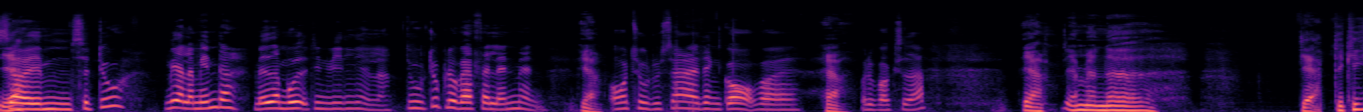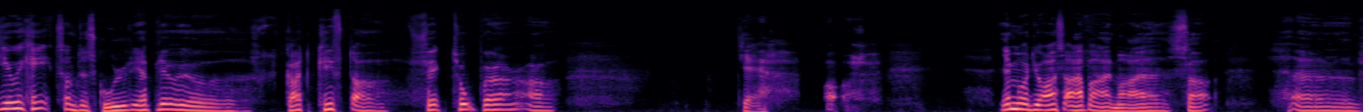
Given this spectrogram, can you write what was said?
Så, Ja. øhm, så du mere eller mindre med og mod din vilje, eller du, du blev i hvert fald landmand. Ja, Overtog du så den gård, hvor, ja. hvor du voksede op? Ja, jamen, øh, ja, det gik jo ikke helt, som det skulle. Jeg blev jo godt gift og fik to børn, og ja, og jeg måtte jo også arbejde meget, så øh,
